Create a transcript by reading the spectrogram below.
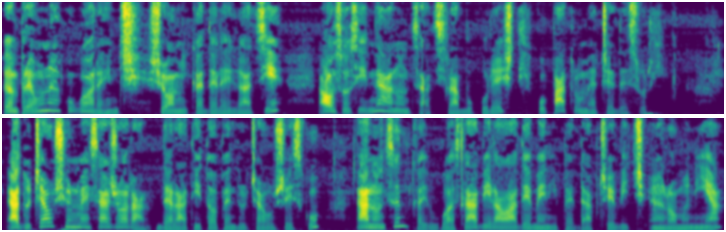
împreună cu Gorenci și o mică delegație, au sosit neanunțați la București cu patru Mercedesuri. aduceau și un mesaj oral de la Tito pentru Ceaușescu, anunțând că iugoslavii l-au ademenit pe Dapcevici în România,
